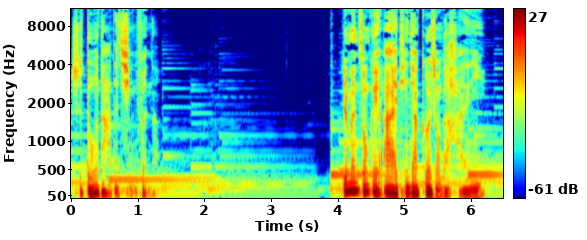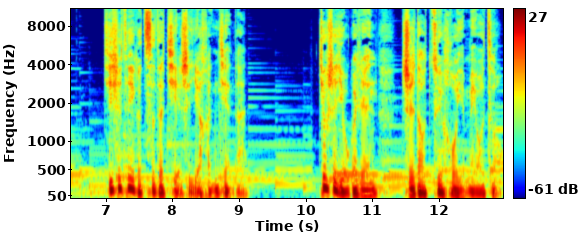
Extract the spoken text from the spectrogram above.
是多大的情分呢？人们总给爱添加各种的含义，其实这个词的解释也很简单，就是有个人直到最后也没有走。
